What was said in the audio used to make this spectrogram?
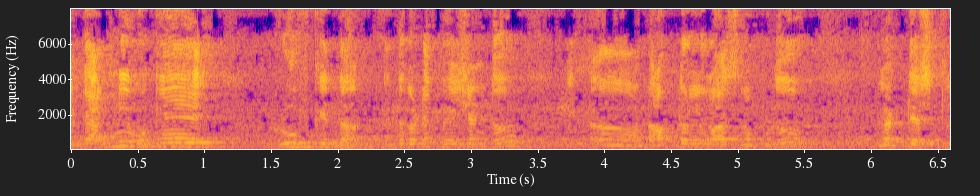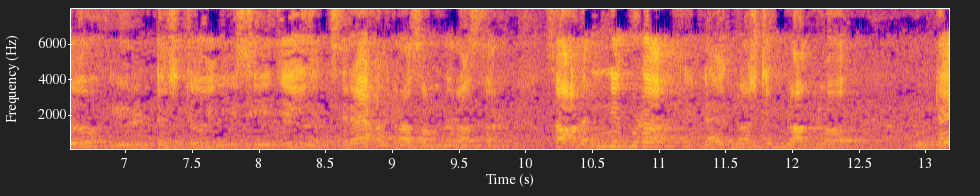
అంటే అన్నీ ఒకే రూఫ్ కింద. ఎందుకంటే పేషెంట్ డాక్టర్లు రాసినప్పుడు బ్లడ్ టెస్ట్లు urine test ECG X-ray ultrasound రాస్తారు. సో అవన్నీ కూడా ఈ డయాగ్నోస్టిక్ బ్లాక్లో ఉంటే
